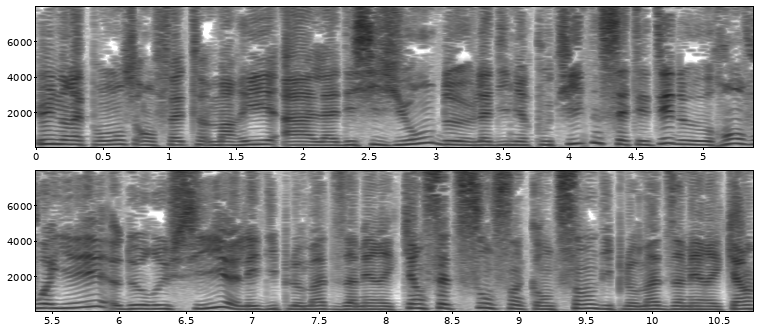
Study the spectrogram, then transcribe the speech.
Une réponse, en fait, Marie, à la décision de Vladimir Poutine cet été de renvoyer de Russie les diplomates américains, 755 diplomates américains.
